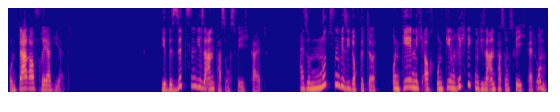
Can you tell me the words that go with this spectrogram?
und darauf reagiert. Wir besitzen diese Anpassungsfähigkeit. Also nutzen wir sie doch bitte und gehen nicht auch und gehen richtig mit dieser Anpassungsfähigkeit um.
